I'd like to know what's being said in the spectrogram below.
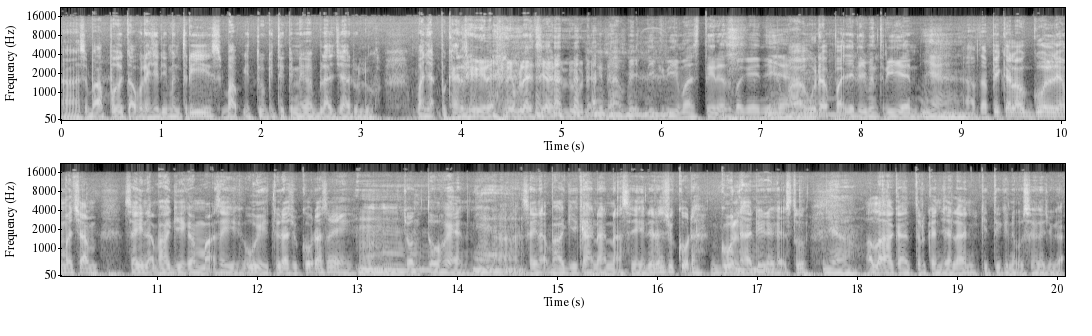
Uh, sebab apa tak boleh jadi menteri? Sebab itu kita kena belajar dulu. Banyak perkara nak kena belajar dulu, nak kena ambil degree master dan sebagainya. Yeah. Baru dapat jadi menteri kan. Yeah. Uh, tapi kalau goal yang macam saya nak bahagikan mak saya. Ui, itu dah cukup dah sebenarnya. Hmm. Contoh kan. Uh, saya nak bahagikan anak-anak saya. Dia dah cukup dah. Goal dah ada dah kat situ. Ya. Allah akan aturkan jalan, kita kena usaha juga.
